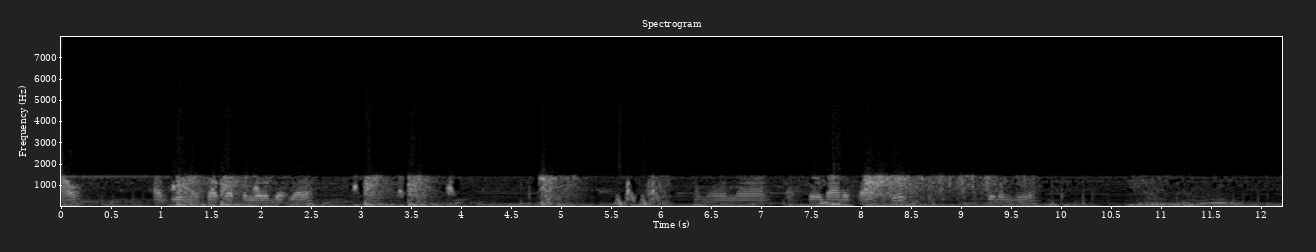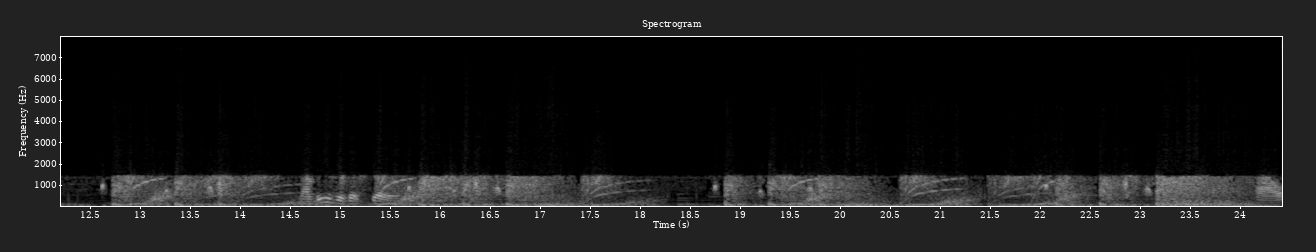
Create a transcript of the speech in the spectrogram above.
Ow. I blew myself up a little bit there. And uh, I filled out a basket, get in here. Now these are a bit silly. Ow.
